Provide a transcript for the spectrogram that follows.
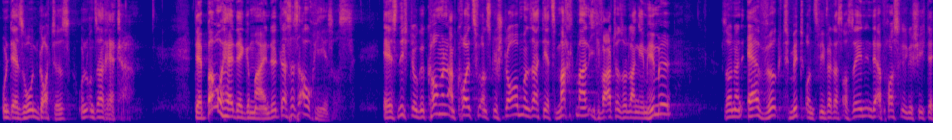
und der Sohn Gottes und unser Retter. Der Bauherr der Gemeinde, das ist auch Jesus. Er ist nicht nur gekommen, am Kreuz für uns gestorben und sagt, jetzt macht mal, ich warte so lange im Himmel, sondern er wirkt mit uns, wie wir das auch sehen in der Apostelgeschichte.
